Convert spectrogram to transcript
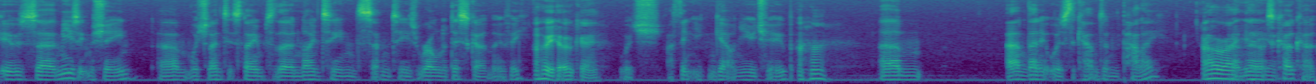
It was a music machine, um, which lent its name to the 1970s roller disco movie. Oh, yeah. Okay. which I think you can get on YouTube. Uh huh. Um, and then it was the Camden Palais, Oh, right. and Yeah. now it's Koko.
